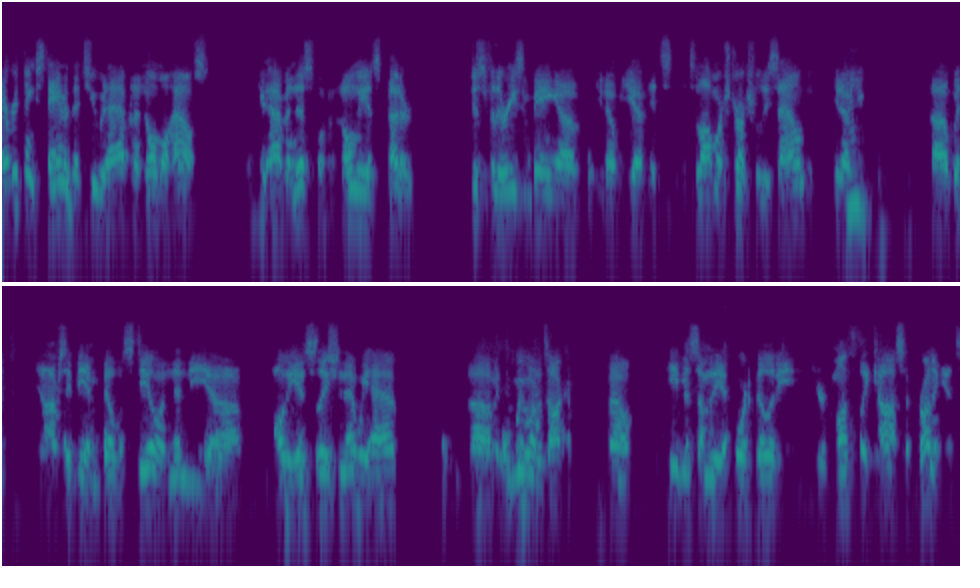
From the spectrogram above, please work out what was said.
everything standard that you would have in a normal house, you have in this one. Only it's better, just for the reason being of you know you have it's it's a lot more structurally sound. You know, you uh, with obviously being built with steel, and then the uh, all the insulation that we have. Um, we want to talk about even some of the affordability, your monthly cost of running it.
